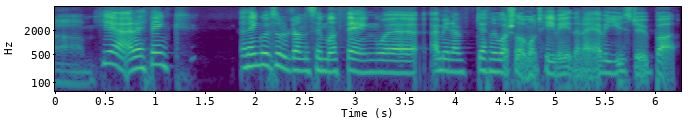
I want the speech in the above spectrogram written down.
Um, Yeah, and I think I think we've sort of done a similar thing where I mean I've definitely watched a lot more TV than I ever used to, but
